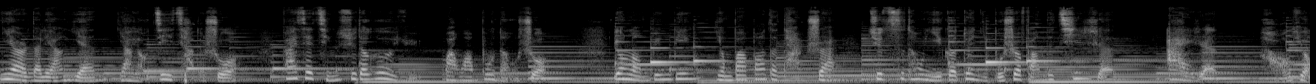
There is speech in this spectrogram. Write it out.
逆耳的良言要有技巧地说，发泄情绪的恶语。万万不能说，用冷冰冰、硬邦邦的坦率去刺痛一个对你不设防的亲人、爱人、好友，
